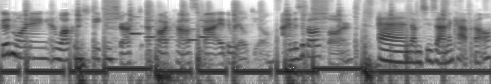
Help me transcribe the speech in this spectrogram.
Good morning and welcome to Deconstruct, a podcast by The Real Deal. I'm Isabella Farr. And I'm Susanna Cavanaugh.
